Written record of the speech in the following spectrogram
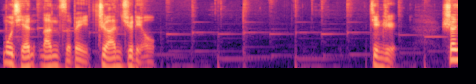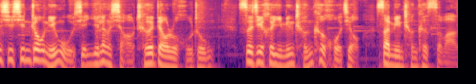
目前，男子被治安拘留。近日，山西忻州宁武县一辆小车掉入湖中，司机和一名乘客获救，三名乘客死亡。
